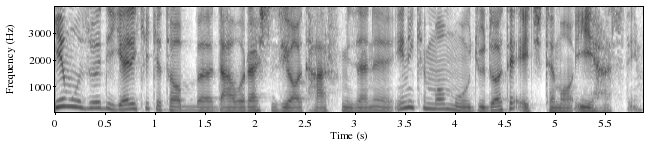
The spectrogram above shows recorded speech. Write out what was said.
یه موضوع دیگری که کتاب دوارش زیاد حرف می‌زنه اینه که ما موجودات اجتماعی هستیم.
